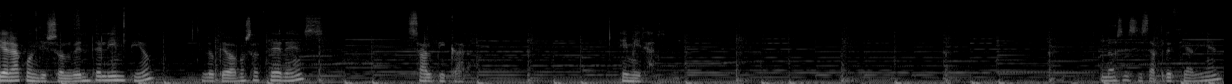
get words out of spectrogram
Y ahora con disolvente limpio lo que vamos a hacer es salpicar. Y mirad. No sé si se aprecia bien.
